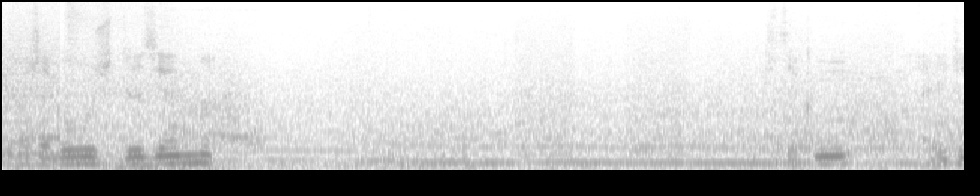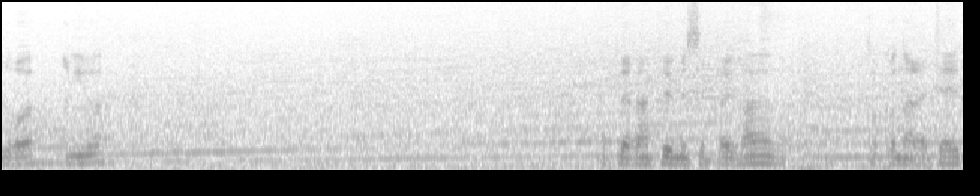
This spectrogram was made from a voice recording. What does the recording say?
Virage à gauche, deuxième. Petit à coup. Allez, tout droit, on y va. On perd un peu, mais c'est pas grave. Tant qu'on a la tête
